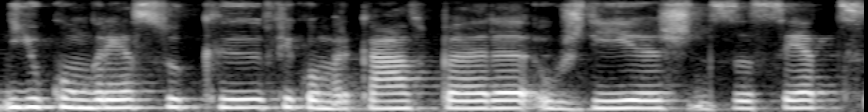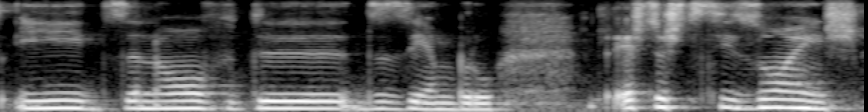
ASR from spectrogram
e o Congresso, que ficou marcado para os dias 17 e 19 de dezembro. Estas decisões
